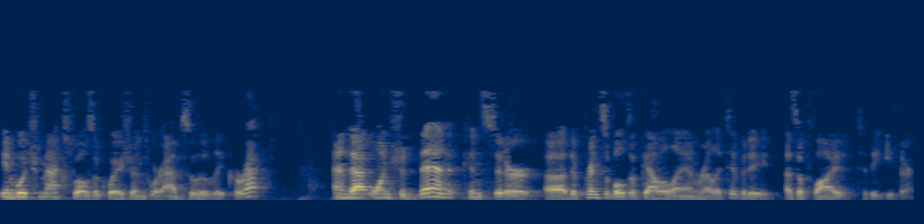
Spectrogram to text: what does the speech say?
in which Maxwell's equations were absolutely correct, and that one should then consider uh, the principles of Galilean relativity as applied to the ether.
